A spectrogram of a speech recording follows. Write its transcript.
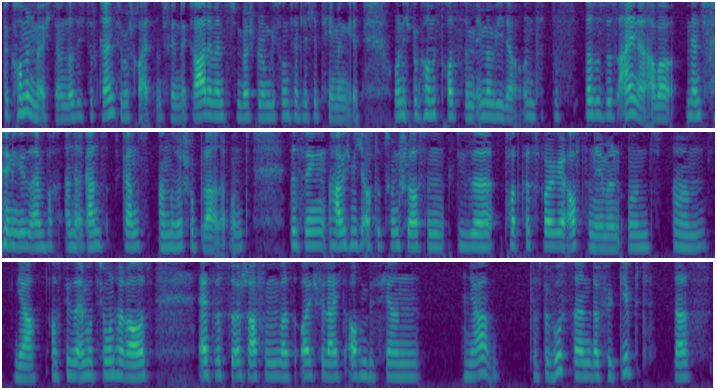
bekommen möchte und dass ich das grenzüberschreitend finde, gerade wenn es zum Beispiel um gesundheitliche Themen geht. Und ich bekomme es trotzdem immer wieder. Und das, das ist das eine, aber Mansplaining ist einfach eine ganz, ganz andere Schublade. Und deswegen habe ich mich auch dazu entschlossen, diese Podcast-Folge aufzunehmen und ähm, ja, aus dieser Emotion heraus etwas zu erschaffen, was euch vielleicht auch ein bisschen, ja, das Bewusstsein dafür gibt, dass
